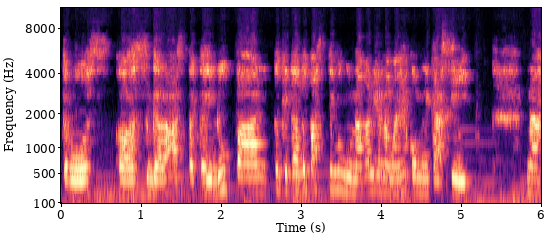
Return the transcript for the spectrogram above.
terus eh, segala aspek kehidupan, itu kita tuh pasti menggunakan yang namanya komunikasi. Nah,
